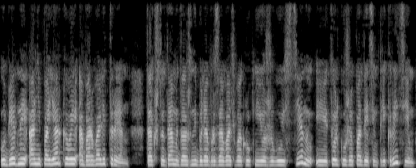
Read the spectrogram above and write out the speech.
У бедной Ани Поярковой оборвали трен, так что дамы должны были образовать вокруг нее живую стену и только уже под этим прикрытием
